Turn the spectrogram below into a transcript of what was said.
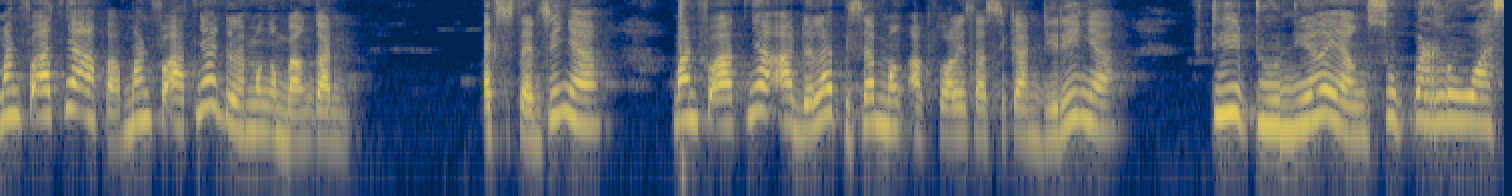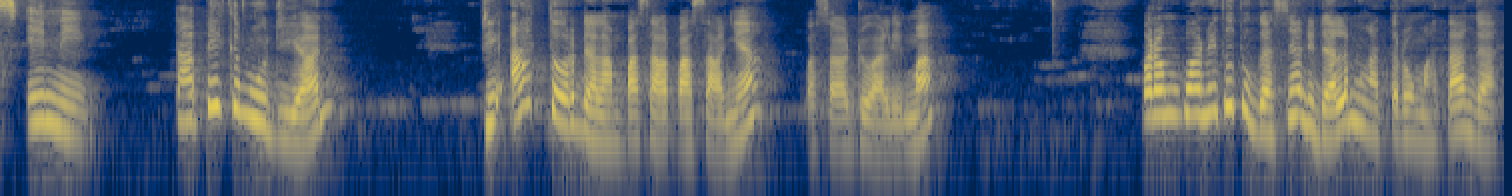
Manfaatnya apa? Manfaatnya adalah mengembangkan eksistensinya. Manfaatnya adalah bisa mengaktualisasikan dirinya di dunia yang super luas ini. Tapi kemudian diatur dalam pasal-pasalnya, pasal 25, perempuan itu tugasnya di dalam mengatur rumah tangga.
